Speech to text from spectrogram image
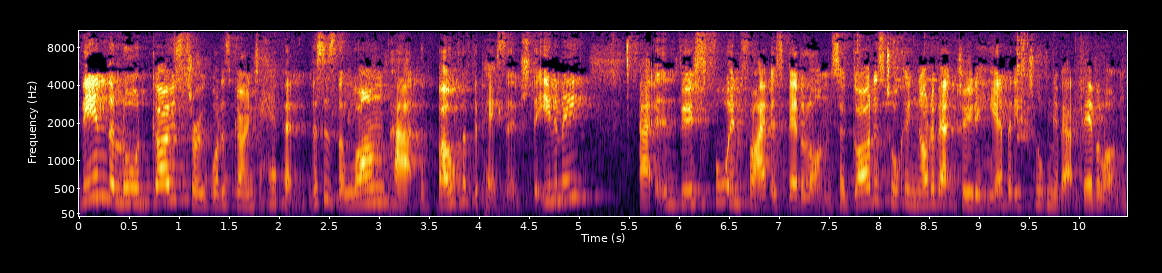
Then the Lord goes through what is going to happen. This is the long part, the bulk of the passage. The enemy uh, in verse 4 and 5 is Babylon. So God is talking not about Judah here, but he's talking about Babylon.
